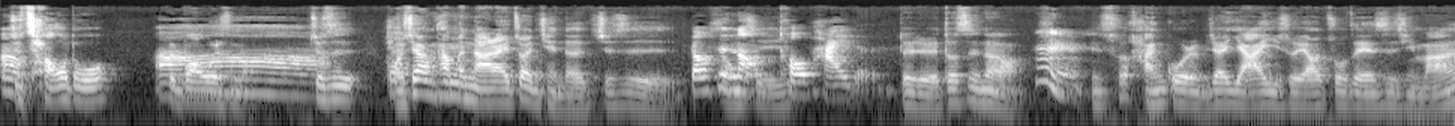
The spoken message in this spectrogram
就超多。就不知道为什么，哦、就是好像他们拿来赚钱的，就是都是那种偷拍的。对，对对，都是那种。嗯，你说韩国人比较压抑，所以要做这件事情嘛？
